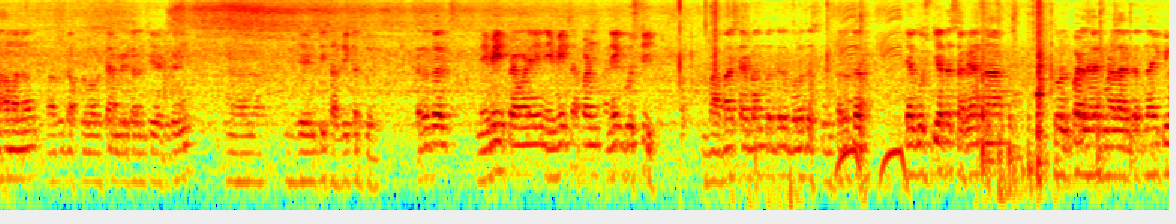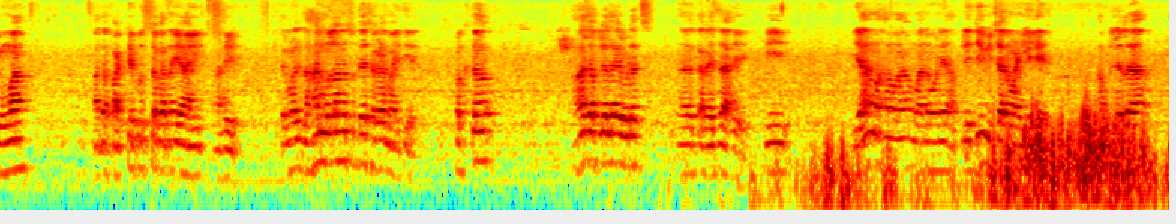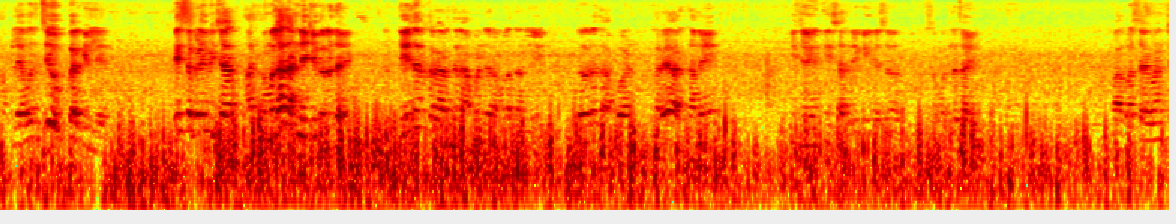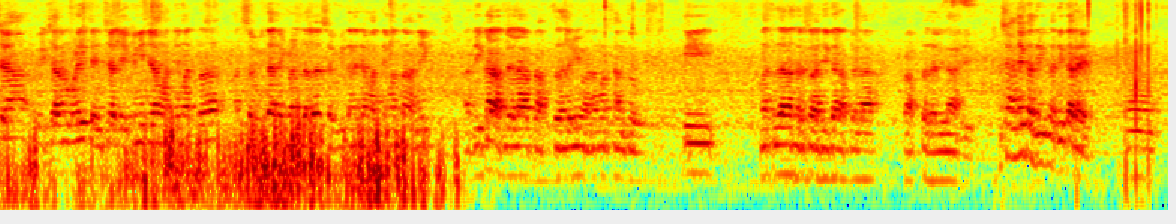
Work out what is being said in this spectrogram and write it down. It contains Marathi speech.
महामानव डॉक्टर बाबासाहेब आंबेडकरांची या ठिकाणी जयंती साजरी करतोय. खरं तर नेहमीप्रमाणे नेहमीच आपण अनेक गोष्टी बाबासाहेबांबद्दल बोलत असतो. खरं तर त्या गोष्टी आता सगळ्यांना तोडपाड झाल्यात म्हणायला हरकत नाही. किंवा आता पाठ्यपुस्तकातही आहे आहेत त्यामुळे लहान मुलांना सुद्धा या सगळ्या माहिती आहे. फक्त आज आपल्याला एवढंच करायचं आहे की या महामानवाने आपले जे विचार मांडलेले आहेत आपल्याला आपल्यावर जे उपकार केले आहेत ते सगळे विचार आज अंमलात आणण्याची गरज आहे. ते जर खऱ्या अर्थाने आपण जर अंमलात आणले तरच आपण खऱ्या अर्थाने ही जयंती साजरी केली असं समजलं जाईल. बाबासाहेबांच्या विचारांमुळे त्यांच्या लेखणीच्या माध्यमातून आज संविधान निर्माण झालं. संविधानाच्या माध्यमातून अनेक अधिकार आपल्याला प्राप्त झाले. मी वारंवार सांगतो की मतदानासारखा अधिकार आपल्याला प्राप्त झालेला आहे. असे अनेक अधिक अधिकार आहेत. अं,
